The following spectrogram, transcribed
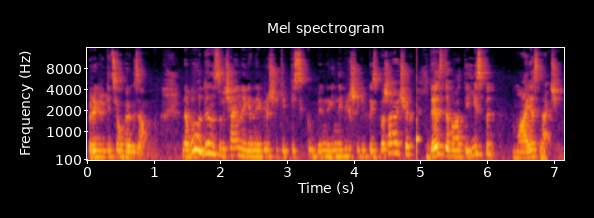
перевірки цього екзамену. На Б1, звичайно, є найбільша кількість найбільша кількість бажаючих, де здавати іспит має значення.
